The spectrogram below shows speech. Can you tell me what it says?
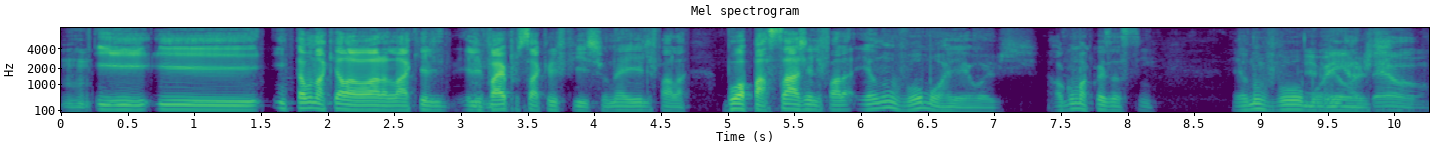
Uhum. E, e- então, naquela hora lá que ele, ele Uhum. vai pro sacrifício, né? E ele fala, boa passagem, ele fala, eu não vou morrer hoje. Alguma coisa assim. Eu não vou morrer hoje. até o...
